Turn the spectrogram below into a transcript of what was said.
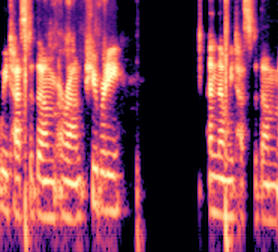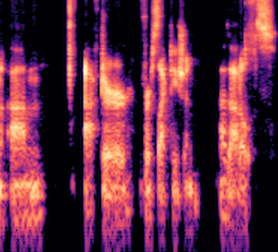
we tested them around puberty, and then we tested them um, after first lactation as adults.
